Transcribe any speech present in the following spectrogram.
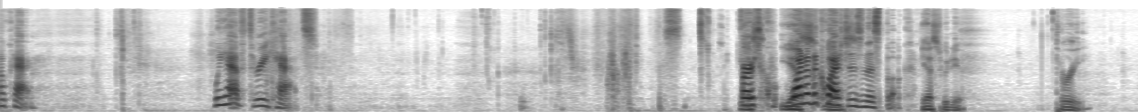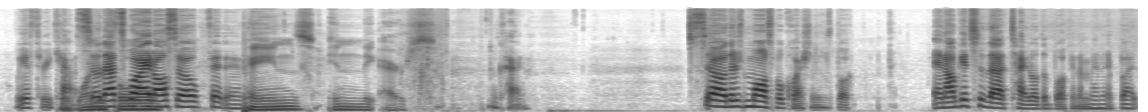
okay, we have three cats. First, Yes, qu- one of the yes. questions in this book. yes, we do. Three We have three cats, so that's why it also fit in. pains in the arse. Okay. So there's multiple questions in this book. And I'll get to the title of the book in a minute, but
